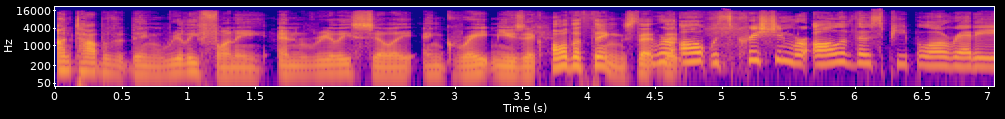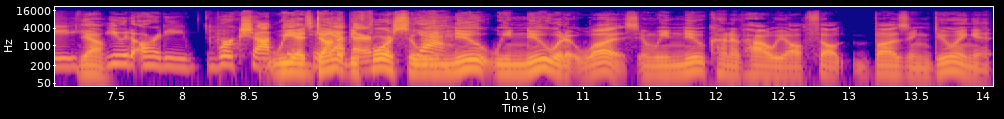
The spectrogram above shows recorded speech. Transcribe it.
on top of it being really funny and really silly and great music, all the things that, We're that all was Christian. Were all of those people already? Yeah. You had already workshopped. we it had done it before, so Yeah. we knew we knew what it was, and we knew kind of how we all felt buzzing doing it.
